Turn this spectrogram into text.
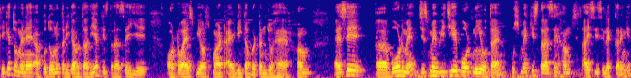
ठीक है? तो मैंने आपको दोनों तरीका बता दिया किस तरह से ये ऑटो आईएसपी और स्मार्ट आईडी का बटन जो है, हम ऐसे बोर्ड में जिसमें वीजीए पोर्ट नहीं होता है, उसमें किस तरह से हम आईसी सिलेक्ट करेंगे।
